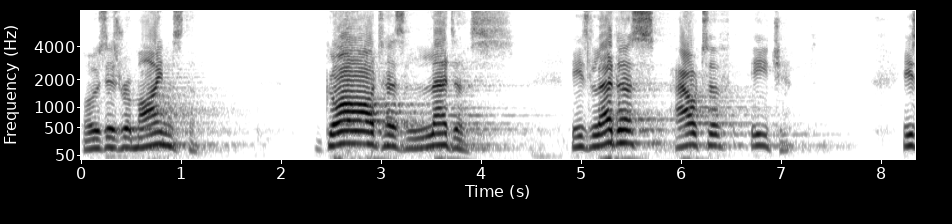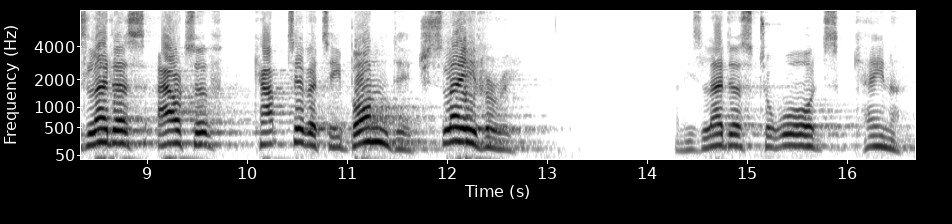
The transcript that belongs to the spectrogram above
Moses reminds them God has led us. He's led us out of Egypt. He's led us out of captivity, bondage, slavery. And He's led us towards Canaan.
